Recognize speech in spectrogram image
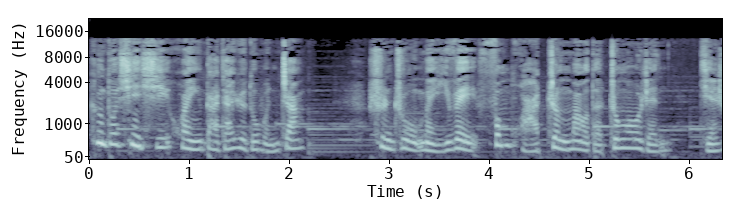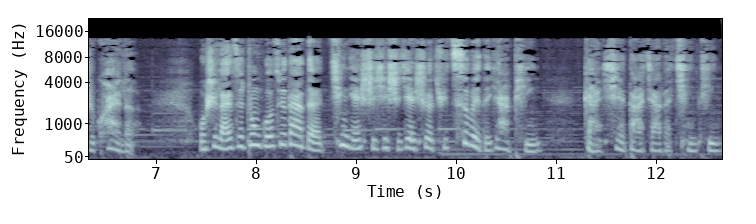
更多信息，欢迎大家阅读文章。顺祝每一位风华正茂的中欧人节日快乐！我是来自中国最大的青年实习实践社区刺猬的亚平，感谢大家的倾听。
